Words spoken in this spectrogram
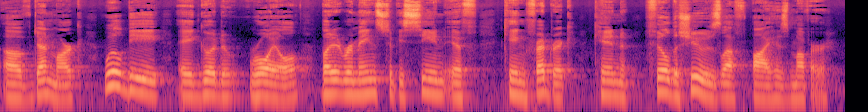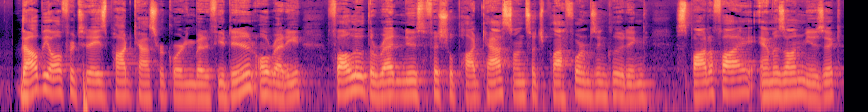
of Denmark will be a good royal, but it remains to be seen if King Frederick can fill the shoes left by his mother. That'll be all for today's podcast recording, but if you didn't already, follow the Red News official podcast on such platforms including Spotify, Amazon Music,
